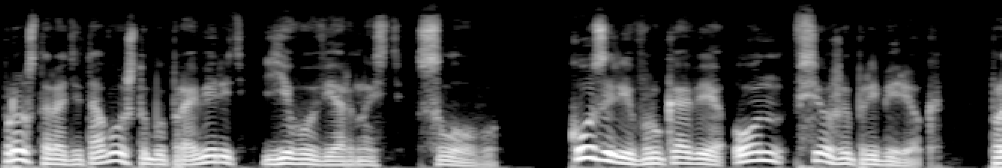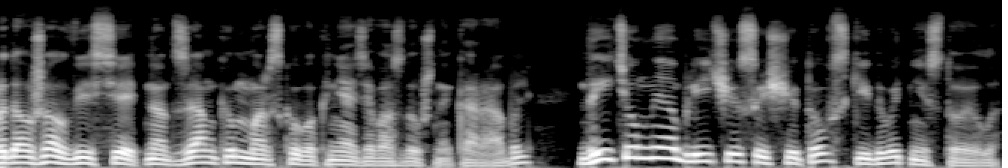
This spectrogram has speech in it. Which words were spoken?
просто ради того, чтобы проверить его верность слову. Козыри в рукаве он все же приберег. Продолжал висеть над замком морского князя воздушный корабль, да и темные обличия со счетов скидывать не стоило.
